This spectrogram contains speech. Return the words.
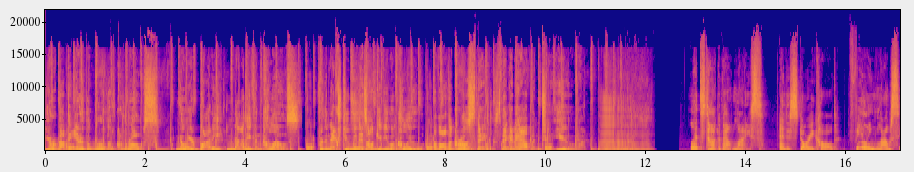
You're about to enter the world of gross. Know your body? Not even close. For the next two minutes, I'll give you a clue of all the gross things that can happen to you. Let's talk about lice and a story called Feeling Lousy?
